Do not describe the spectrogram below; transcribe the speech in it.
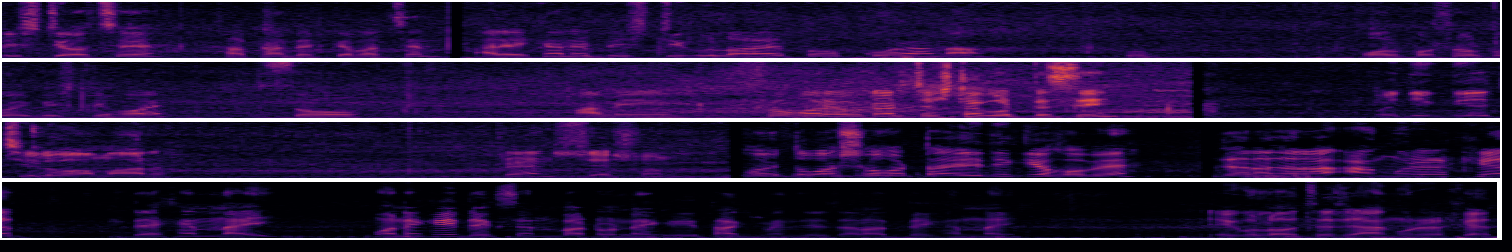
বৃষ্টি হচ্ছে, আপনারা দেখতে পাচ্ছেন। আর এখানে বৃষ্টিগুলো এত করা না, খুব অল্প স্বল্পই বৃষ্টি হয়। সো আমি শহরে ওঠার চেষ্টা করতেছি। ওই দিক দিয়ে ছিল আমার ট্রেন স্টেশন হয়তো বা শহরটা এদিকে হবে। যারা যারা আঙুরের ক্ষেত দেখেন নাই, অনেকেই দেখছেন বাট অনেকেই থাকবেন যে যারা দেখেন নাই, এগুলো হচ্ছে যে আঙুরের ক্ষেত।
